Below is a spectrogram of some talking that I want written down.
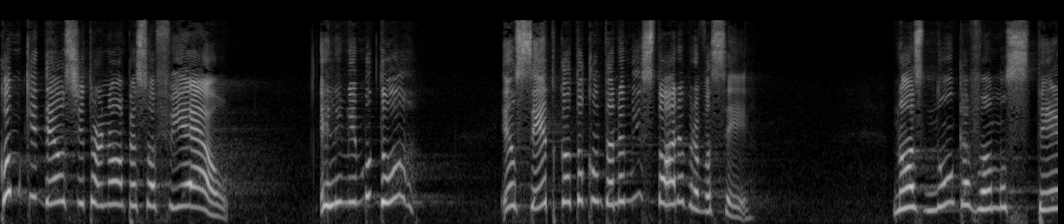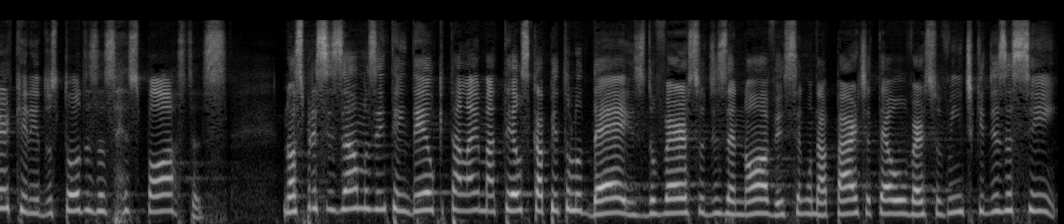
Como que Deus te tornou uma pessoa fiel? Ele me mudou. Eu sei que eu estou contando a minha história para você. Nós nunca vamos ter, queridos, todas as respostas. Nós precisamos entender o que está lá em Mateus capítulo 10, do verso 19, segunda parte, até o verso 20, que diz assim:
